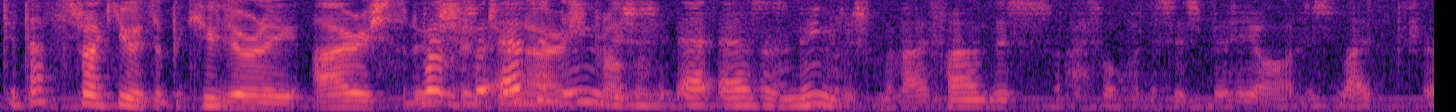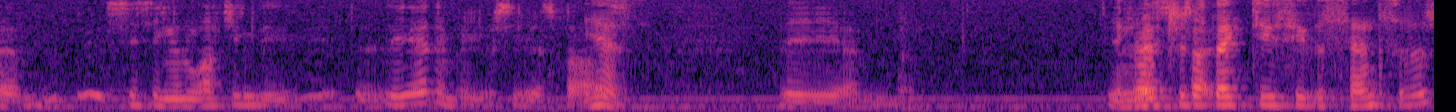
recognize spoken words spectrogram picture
Did that strike you as a peculiarly Irish well, solution for, to an as, an Irish English, problem? as an Englishman, I found this. I thought, well, this is very odd. It's like um, sitting and watching the the enemy. You see, as far Yes. as the. Um, In retrospect, do you see the sense of it?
